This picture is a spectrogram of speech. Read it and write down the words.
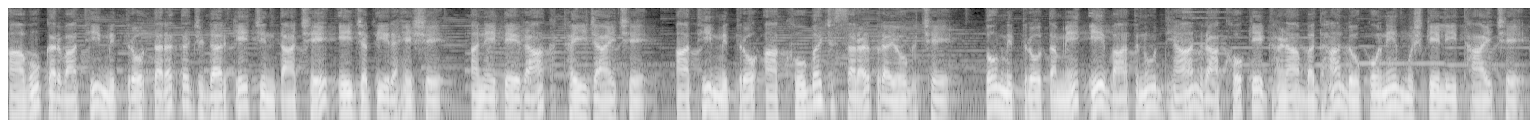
આવું કરવાથી મિત્રો તરત જ ડર કે ચિંતા છે એ જતી રહેશે અને તે રાખ થઈ જાય છે. આથી મિત્રો, આ ખૂબ જ સરળ પ્રયોગ છે. તો મિત્રો, તમે એ વાતનું ધ્યાન રાખો કે ઘણા બધા લોકોને મુશ્કેલી થાય છે.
